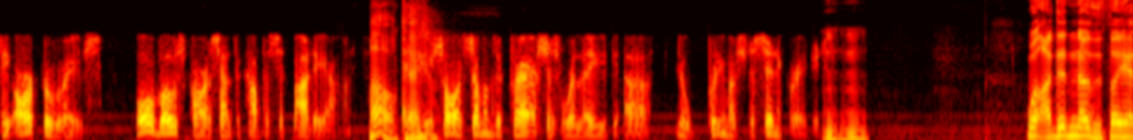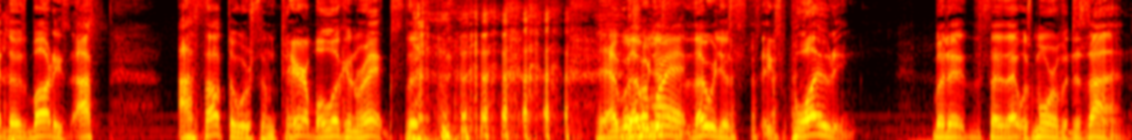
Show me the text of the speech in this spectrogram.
the ARCA race, all those cars have the composite body on. Oh, okay. You saw some of the crashes where they, uh, you know, pretty much disintegrated. Mm-hmm. Well, I didn't know that they had those bodies. I I thought there were some terrible looking wrecks that That they was were some just wreck. they were just exploding. But it, so that was more of a design.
